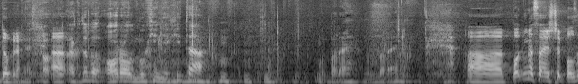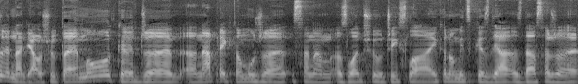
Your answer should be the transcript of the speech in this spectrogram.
Dobre. A, a kto bol orol muchy nechytá? Dobre, dobre. A poďme sa ešte pozrieť na ďalšiu tému, keďže e, napriek tomu, že sa nám zlepšujú čísla ekonomické, zdá, zdá sa, že e,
